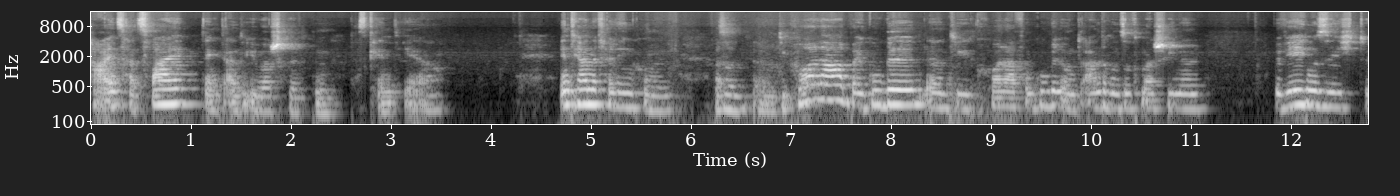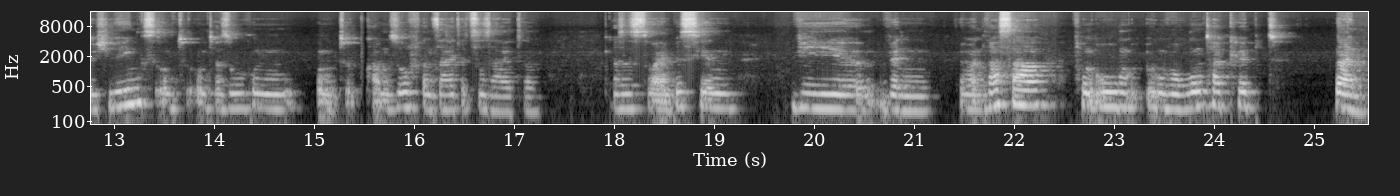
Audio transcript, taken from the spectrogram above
H1, H2, denkt an die Überschriften, das kennt ihr. Interne Verlinkungen. Also äh, die Koala bei Google, äh, die Koala von Google und anderen Suchmaschinen bewegen sich durch Links und untersuchen und kommen so von Seite zu Seite. Das ist so ein bisschen wie wenn, wenn man Wasser von oben irgendwo runterkippt. Nein,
